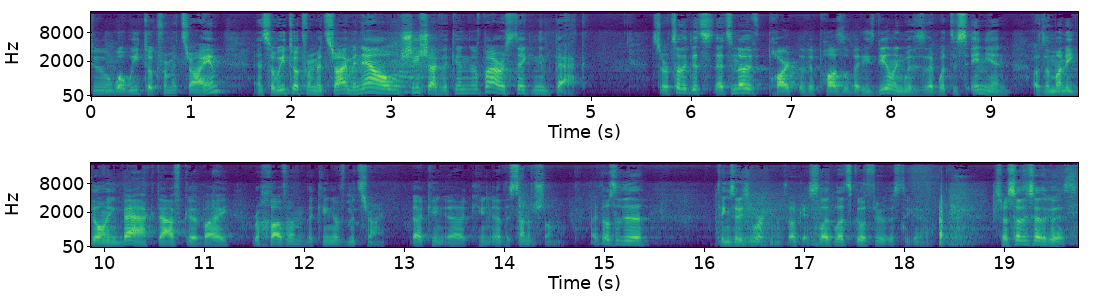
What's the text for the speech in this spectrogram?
to what we took from Mitzrayim. And so we took from Mitzrayim, and now Shishak, the king of Paro, is taking it back. So that's, that's another part of the puzzle that he's dealing with is like what's this inyan of the money going back, Dafka by Rechavam, the king of Mitzrayim, uh, king, uh, king uh, the son of Shlomo. Right, those are the things that he's working with. Okay, so let, us go through this together. So something says like this.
